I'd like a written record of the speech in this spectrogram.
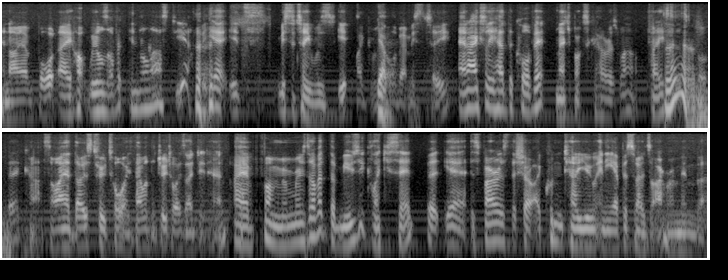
and I have bought a Hot Wheels of it in the last year. But yeah, it's Mr. T was it. Like it was Yep. all about Mr. T, and I actually had the Corvette Matchbox car as well. Faced Ah. the Corvette car, so I had those two toys. That were the two toys I did have. I have fond memories of it. The music, like you said, but yeah, as far as the show, I couldn't tell you any episodes I remember.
